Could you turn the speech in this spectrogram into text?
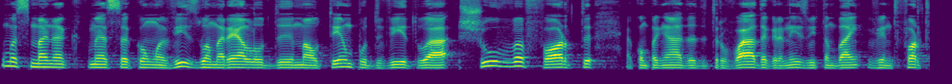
Uma semana que começa com um aviso amarelo de mau tempo devido à chuva forte, acompanhada de trovada, granizo e também vento forte.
